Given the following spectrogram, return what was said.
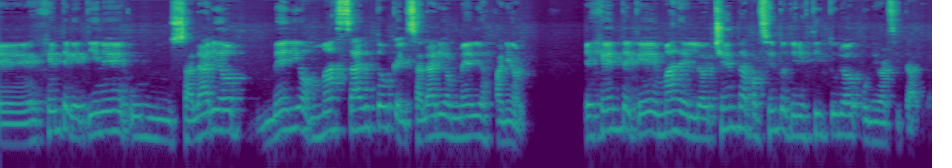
Eh, gente que tiene un salario medio más alto que el salario medio español. Es gente que más del 80% tiene título universitario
